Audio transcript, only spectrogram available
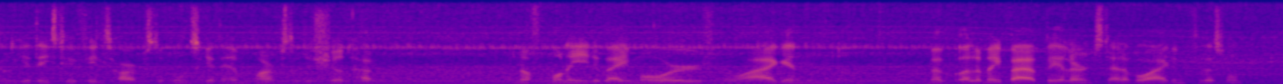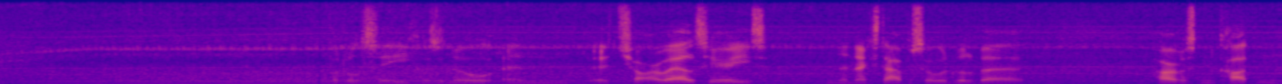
we'll get these two fields harvested once we get them harvested we should have enough money to buy more and a wagon well I might buy a baler instead of a wagon for this one. But we'll see because I know in the Charwell series, in the next episode we'll be harvesting cotton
